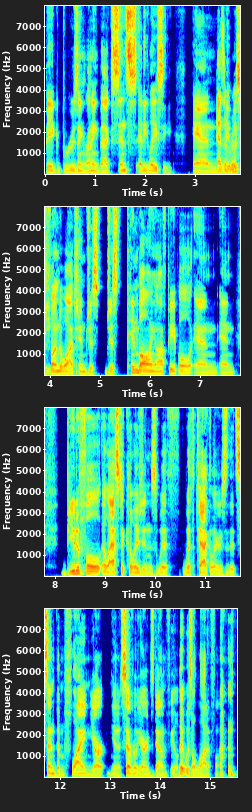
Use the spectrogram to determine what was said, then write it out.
big bruising running back since Eddie Lacy. And As a it was fun to watch him just just pinballing off people and and beautiful elastic collisions with with tacklers that send them flying yard you know several yards downfield. It was a lot of fun.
